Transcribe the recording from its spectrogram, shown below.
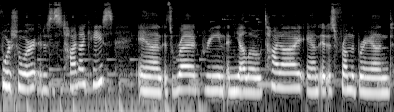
for sure. It is this tie-dye case and it's red, green, and yellow tie-dye, and it is from the brand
